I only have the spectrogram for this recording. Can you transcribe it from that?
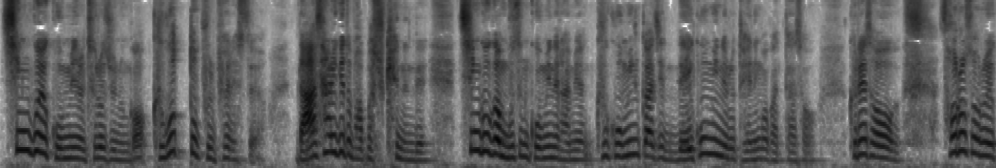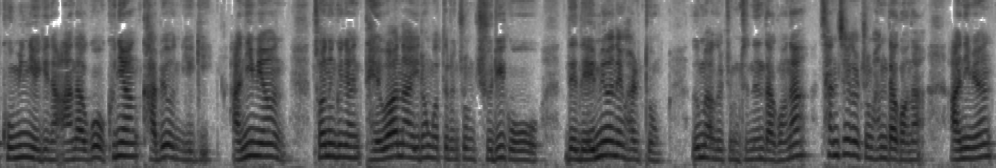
친구의 고민을 들어주는 거 그것도 불편했어요. 나 살기도 바빠 죽겠는데 친구가 무슨 고민을 하면 그 고민까지 내 고민으로 되는 것 같아서 그래서 서로 서로의 고민 얘기는 안 하고 그냥 가벼운 얘기 아니면 저는 그냥 대화나 이런 것들은 좀 줄이고 내 내면의 활동 음악을 좀 듣는다거나 산책을 좀 한다거나 아니면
